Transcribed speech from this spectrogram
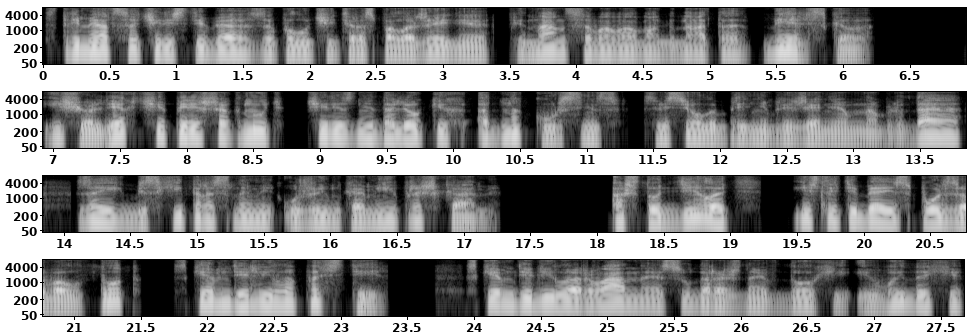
стремятся через тебя заполучить расположение финансового магната Бельского. Еще легче перешагнуть через недалеких однокурсниц с веселым пренебрежением наблюдая за их бесхитростными ужимками и прыжками. А что делать, если тебя использовал тот, с кем делила постель, с кем делила рваные судорожные вдохи и выдохи,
